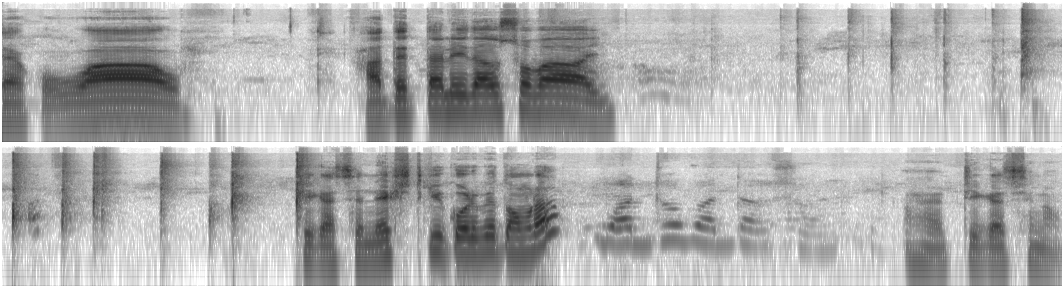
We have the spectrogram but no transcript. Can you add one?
দেখো ওয়াও হাতের তালি দাও সবাই। ঠিক আছে নেক্সট কি করবে তোমরা? হ্যাঁ ঠিক আছে নাও।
